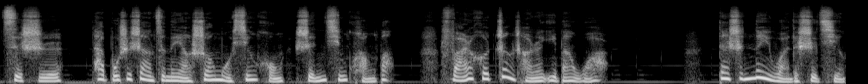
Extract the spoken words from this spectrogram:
此时他不是上次那样双目猩红、神情狂暴，反而和正常人一般无二。但是那晚的事情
